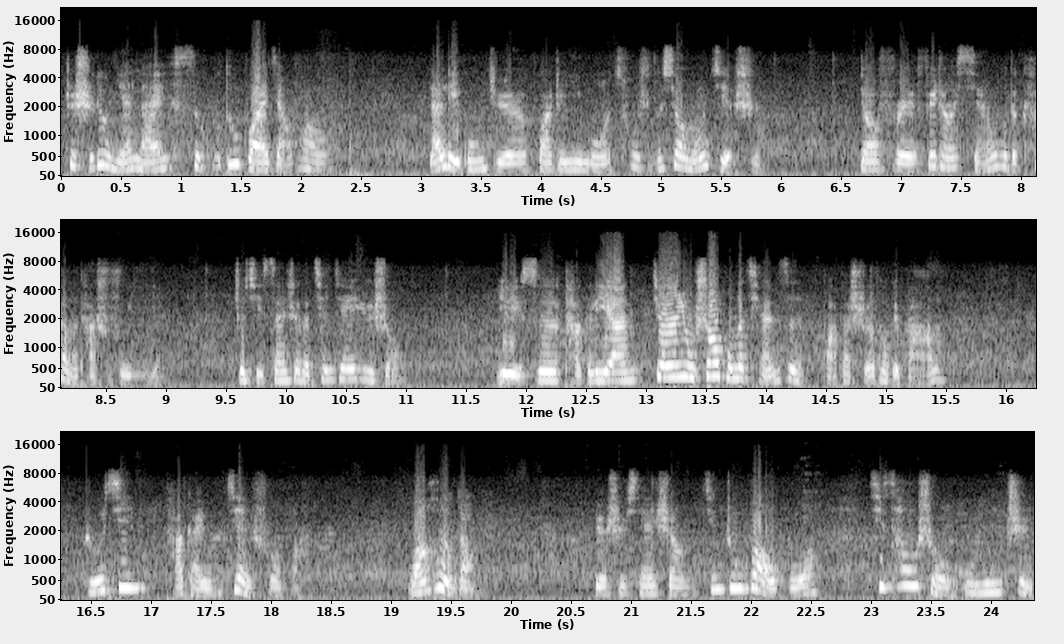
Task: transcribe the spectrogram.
这十六年来似乎都不爱讲话哦。兰里公爵挂着一抹促狭的笑容解释，焦弗瑞非常嫌恶地看了他叔叔一眼，支起三莎的芊芊玉手。伊里斯·塔格利安叫人用烧红的钳子把他舌头给拔了。如今他改用剑说话。王后道：“爵士先生精忠报国，其操守毋庸置疑。”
